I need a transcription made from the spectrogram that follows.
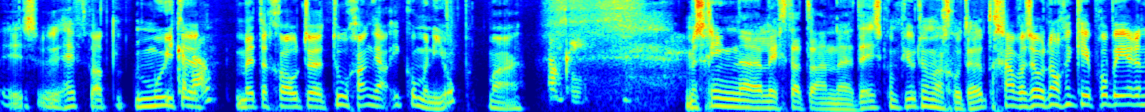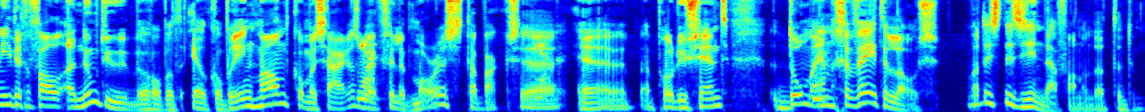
is, heeft wat moeite met de grote toegang. Nou, ik kom er niet op, maar... Oké. Misschien eh, ligt dat aan eh, deze computer, maar goed, dat gaan we zo nog een keer proberen. In ieder geval eh, noemt u bijvoorbeeld Ilko Brinkman, commissaris bij Philip Morris, tabaksproducent. dom en gewetenloos. Wat is de zin daarvan om dat te doen?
